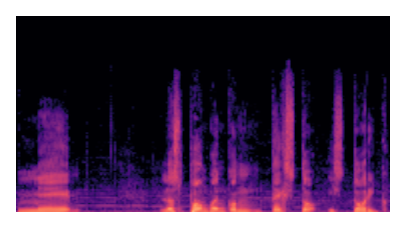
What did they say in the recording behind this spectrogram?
me los pongo en contexto histórico.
